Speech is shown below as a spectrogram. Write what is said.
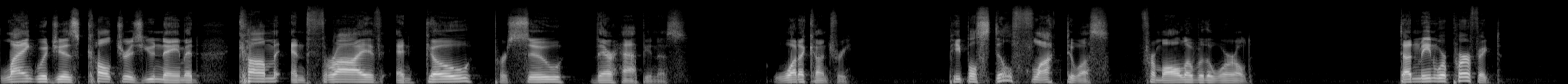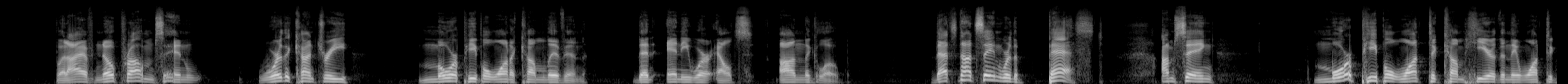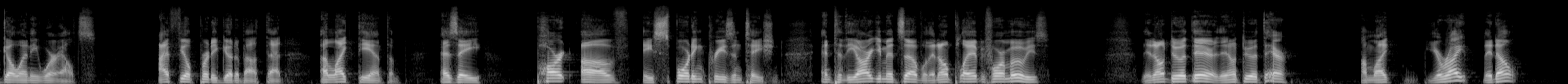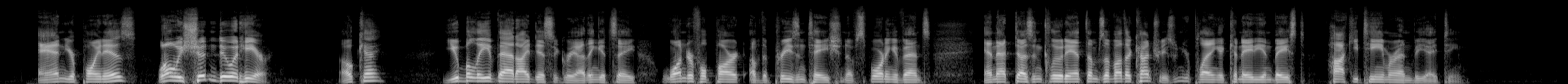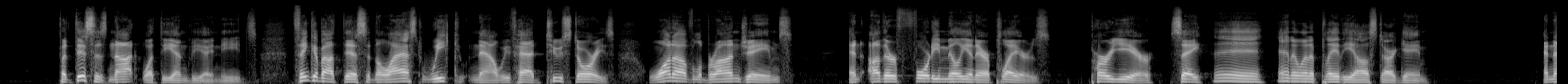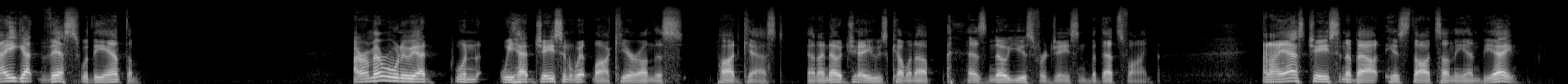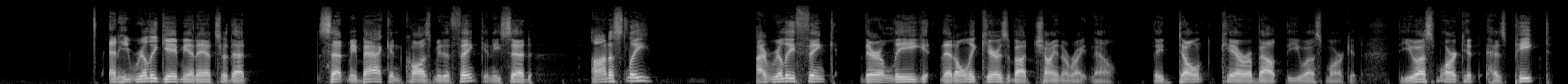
languages, cultures, you name it, come and thrive and go pursue their happiness. What a country. People still flock to us from all over the world. Doesn't mean we're perfect, but I have no problem saying we're the country more people want to come live in than anywhere else on the globe. That's not saying we're the best. I'm saying more people want to come here than they want to go anywhere else. I feel pretty good about that. I like the anthem as a part of a sporting presentation. And to the arguments of, well, they don't play it before movies, they don't do it there, they don't do it there. I'm like, you're right, they don't. And your point is, well, we shouldn't do it here. Okay. You believe that, I disagree. I think it's a wonderful part of the presentation of sporting events, and that does include anthems of other countries when you're playing a Canadian based hockey team or NBA team. But this is not what the NBA needs. Think about this. In the last week now, we've had two stories one of LeBron James and other 40 millionaire players per year say, eh, I don't want to play the All Star game. And now you got this with the anthem. I remember when we had when we had Jason Whitlock here on this podcast, and I know Jay, who's coming up, has no use for Jason, but that's fine. And I asked Jason about his thoughts on the NBA. And he really gave me an answer that set me back and caused me to think. And he said, honestly, I really think they're a league that only cares about China right now. They don't care about the U.S. market. The U.S. market has peaked,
